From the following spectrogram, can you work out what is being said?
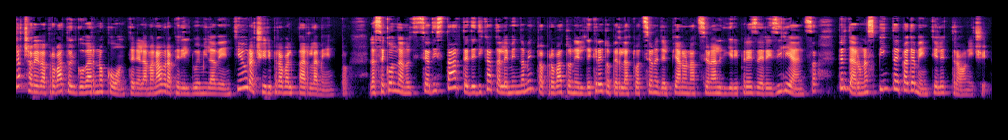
Già ci aveva provato il governo Conte nella manovra per il 2020 e ora ci riprova il Parlamento. La seconda notizia di start è dedicata all'emendamento approvato nel decreto per l'attuazione del Piano Nazionale di Ripresa e Resilienza per dare una spinta ai pagamenti elettronici.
